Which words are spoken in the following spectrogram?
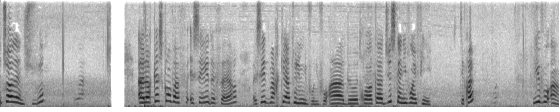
des challenges, tu veux? Ouais. Alors, qu'est-ce qu'on va essayer de faire? On va essayer de marquer à tous les niveaux. Niveau 1, 2, 3, 4, jusqu'à niveau infini. T'es prêt? Niveau 1.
